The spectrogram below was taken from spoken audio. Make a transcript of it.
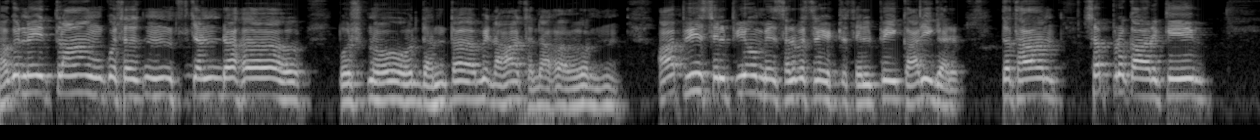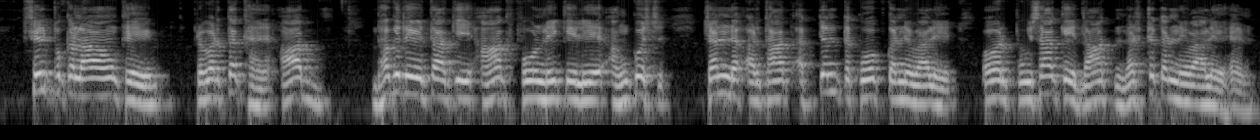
भगनेत्रांकुश चंड पुष्णो दंत विनाशन। आप ही शिल्पियों में सर्वश्रेष्ठ शिल्पी, कारीगर तथा सब प्रकार के शिल्प कलाओं के प्रवर्तक हैं। आप भग देवता की आँख फोड़ने के लिए अंकुश, चंड अर्थात अत्यंत कोप करने वाले और पूषा के दांत नष्ट करने वाले हैं।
